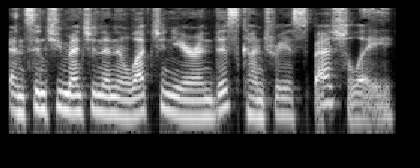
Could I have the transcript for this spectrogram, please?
and since you mentioned an election year in this country especially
